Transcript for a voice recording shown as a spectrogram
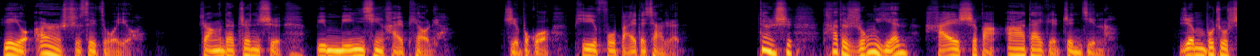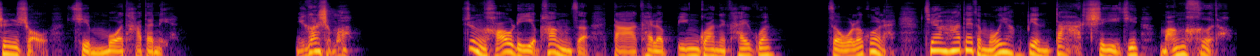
约有二十岁左右，长得真是比明星还漂亮，只不过皮肤白得吓人。但是她的容颜还是把阿呆给震惊了，忍不住伸手去摸她的脸。你干什么？正好李胖子打开了冰棺的开关。走了过来，见阿呆的模样，便大吃一惊，忙喝道：“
